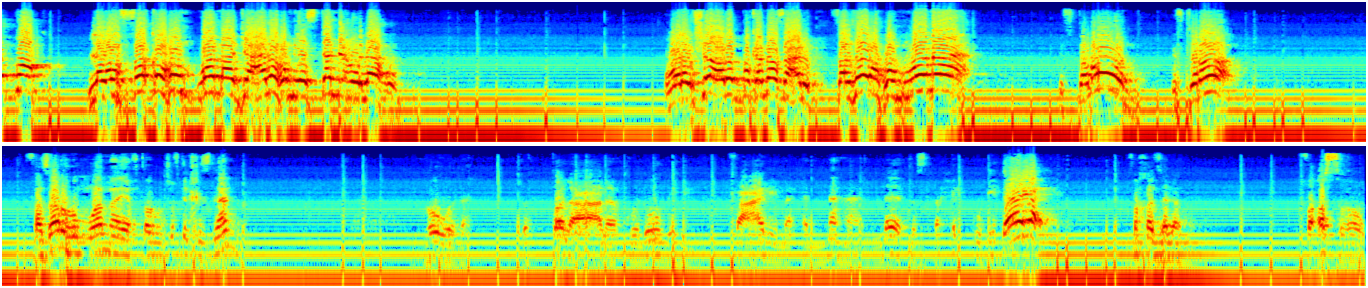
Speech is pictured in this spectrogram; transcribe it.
ربك لوفقهم وما جعلهم يستمعوا لهم ولو شاء ربك ما فعلوا. فذرهم وما يفترون. افتراء. فذرهم وما يفترون. شفت الخزنان؟ هو ده. اطلع على قلوبهم فعلم أنها لا تستحق هداية فخذلهم. فأصغوا.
